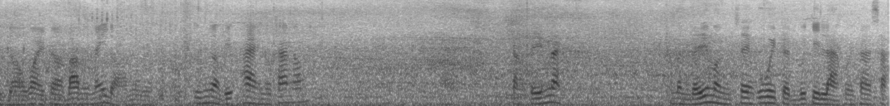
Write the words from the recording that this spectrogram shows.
Nhiệt độ ngoài trời ba mươi mấy độ mọi người đứng gần bếp than nó khá nóng. Càng tím này. Mình để mình xem cái quy trình của chị làm người ta sao.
